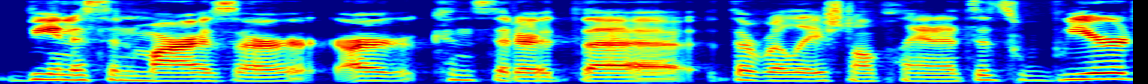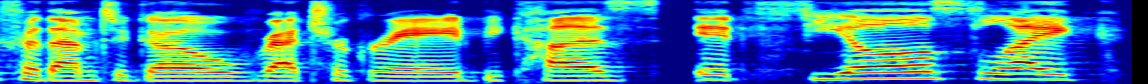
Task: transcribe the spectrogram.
Venus and Mars are are considered the the relational planets. It's weird for them to go retrograde because it feels like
